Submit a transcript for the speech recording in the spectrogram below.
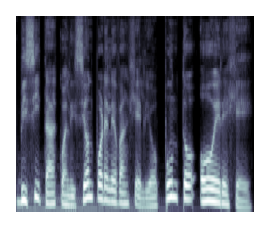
visita coaliciónporelevangelio.org.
